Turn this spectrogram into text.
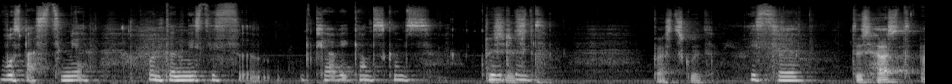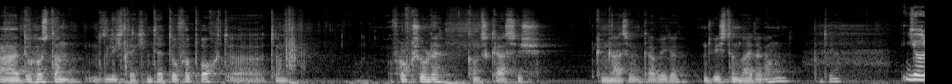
was passt zu mir. Und dann ist das, äh, glaube ich, ganz, ganz gut. Bis jetzt passt es gut. Ist so, ja. Das heißt, äh, du hast dann natürlich deine Kindheit da verbracht, äh, dann Volksschule, ganz klassisch, Gymnasium, glaube ich? Und wie ist dann weitergegangen bei dir? Ja,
